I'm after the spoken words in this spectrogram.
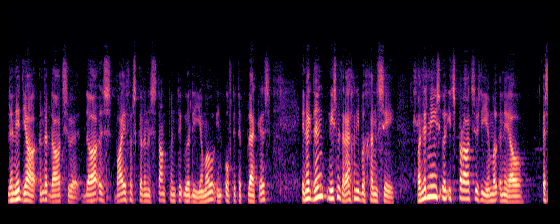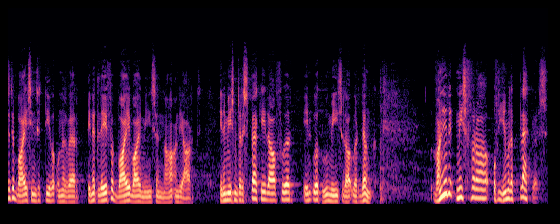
Lenet ja, inderdaad so. Daar is baie verskillende standpunte oor die hemel en of dit 'n plek is. En ek dink mense moet reg aan die begin sê, wanneer mense oor iets praat soos die hemel en die hel, is dit 'n baie sensitiewe onderwerp en dit lê vir baie baie mense na aan die hart. En 'n mens moet respek hê daarvoor en ook hoe mense daaroor dink. Wanneer mense vra of die hemel 'n plek is,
